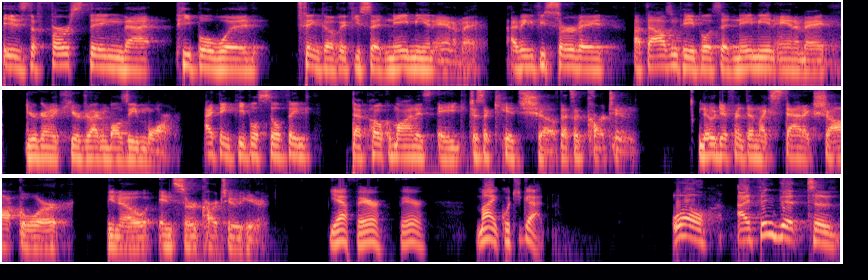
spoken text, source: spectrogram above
is the first thing that people would think of if you said name me an anime. I think if you surveyed a thousand people and said name me an anime, you're gonna hear Dragon Ball Z more. I think people still think that Pokemon is a just a kids show. That's a cartoon. No different than like Static Shock or, you know, insert cartoon here. Yeah, fair, fair. Mike, what you got? Well, I think that to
